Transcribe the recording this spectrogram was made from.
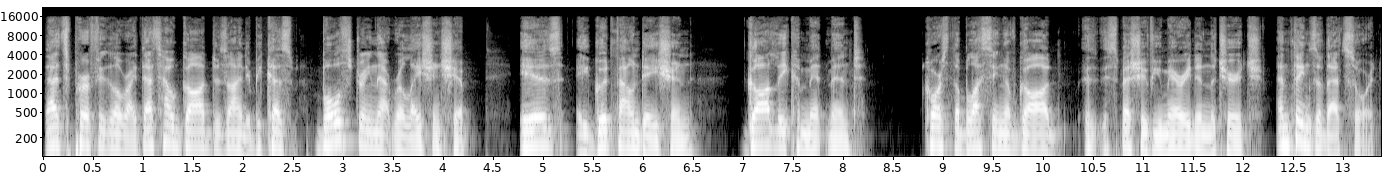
that's perfectly all right. That's how God designed it because bolstering that relationship is a good foundation, godly commitment, of course, the blessing of God, especially if you married in the church, and things of that sort.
